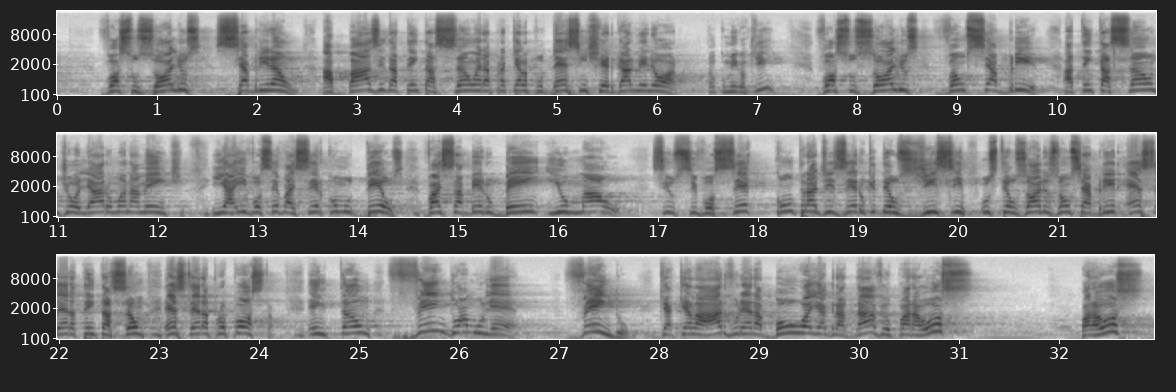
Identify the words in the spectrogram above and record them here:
Vossos olhos se abrirão. A base da tentação era para que ela pudesse enxergar melhor. Estão comigo aqui? Vossos olhos vão se abrir a tentação de olhar humanamente, e aí você vai ser como Deus, vai saber o bem e o mal. Se, se você contradizer o que Deus disse, os teus olhos vão se abrir. Essa era a tentação, esta era a proposta. Então, vendo a mulher, vendo que aquela árvore era boa e agradável para os, para os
